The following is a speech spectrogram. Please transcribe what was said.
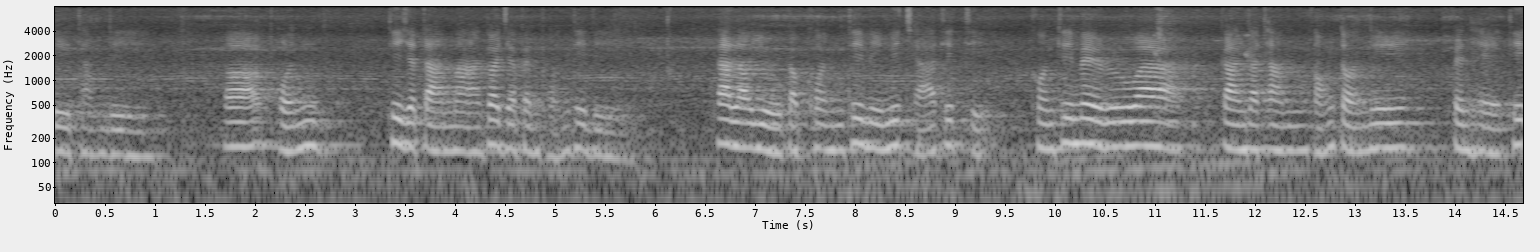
ดีทำดี เพราะผลที่จะตามมาก็จะเป็นผลที่ดี ถ้าเราอยู่กับคนที่มีมิจฉาทิฏฐิ คนที่ไม่รู้ว่าการกระทำของตนนี้เป็นเหตุที่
